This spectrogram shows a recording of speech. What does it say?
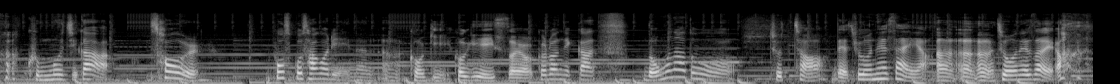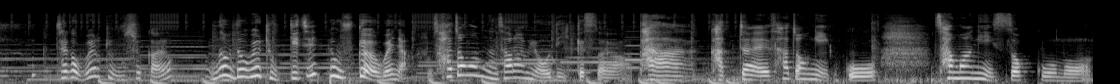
근무지가 서울 포스코 사거리에 있는 어, 거기 거기에 있어요. 그러니까 너무나도 좋죠. 네, 좋은 회사예요. 응, 응, 응, 좋은 회사예요. 제가 왜 이렇게 웃을까요? 나왜 이렇게 웃기지? 그냥 웃겨요. 왜냐? 사정 없는 사람이 어디 있겠어요. 다 각자의 사정이 있고 상황이 있었고 뭐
